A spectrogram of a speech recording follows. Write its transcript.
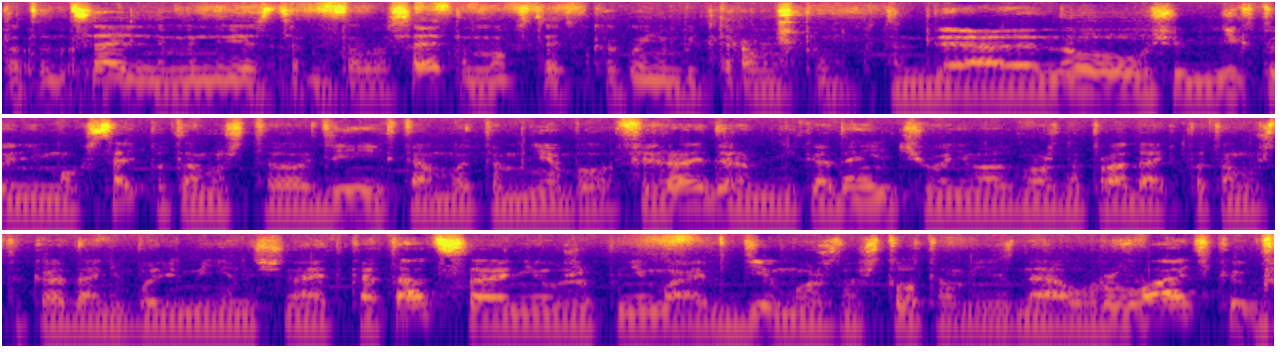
Потенциальным инвестором того сайта мог стать какой-нибудь травмпункт. Да, ну, в общем, никто не мог стать, потому что денег там в этом не было. Фрирайдерам никогда ничего невозможно продать, потому что когда они более-менее начинают кататься, они уже понимают, где можно что там, не знаю, урвать, как бы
